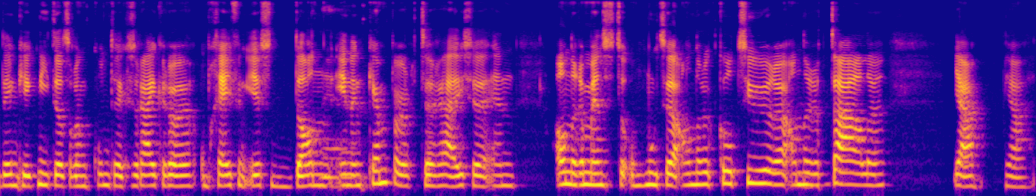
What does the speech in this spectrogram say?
denk ik niet dat er een contextrijkere omgeving is dan in een camper te reizen en andere mensen te ontmoeten, andere culturen, andere talen. Ja, ja,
